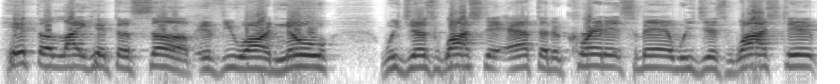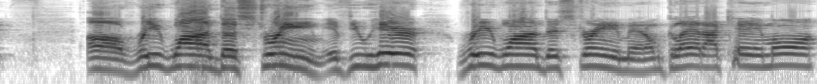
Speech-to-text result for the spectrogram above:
Hit the like, hit the sub. If you are new, we just watched it after the credits, man. We just watched it. Uh, rewind the stream. If you hear, rewind the stream, man. I'm glad I came on.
